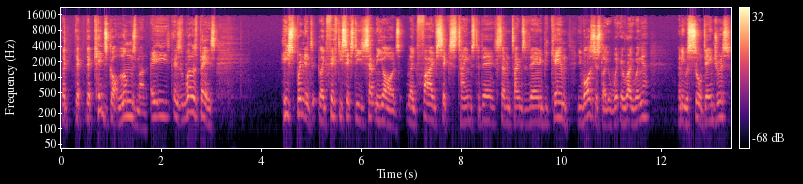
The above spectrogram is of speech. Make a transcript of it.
Like the, the kid's got lungs, man. He, as well as pace, he sprinted like 50, 60, 70 yards like five, six times today, seven times a day, and he became, he was just like a, a right winger, and he was so dangerous.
